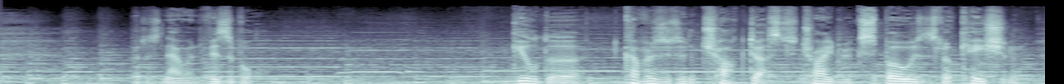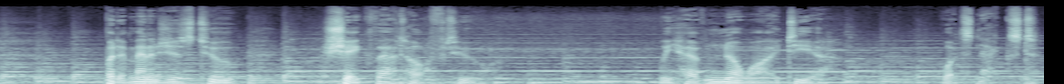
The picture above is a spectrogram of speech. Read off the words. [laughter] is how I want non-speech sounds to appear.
but is now invisible. Gilda covers it in chalk dust, trying to expose its location, but it manages to shake that off too. We have no idea what's next.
